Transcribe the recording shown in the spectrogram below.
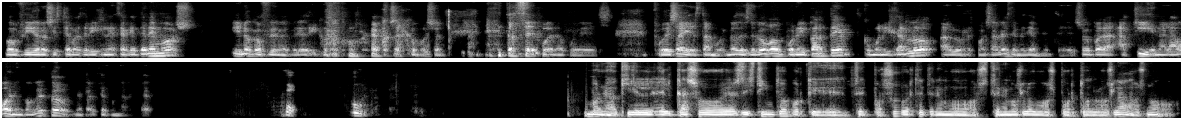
confío en los sistemas de vigilancia que tenemos y no confío en el periódico, las cosas como son. Entonces, bueno, pues, pues ahí estamos, ¿no? Desde luego, por mi parte, comunicarlo a los responsables de medio ambiente. Eso para aquí, en Aragón en concreto, me parece fundamental. Bueno, aquí el, caso es distinto porque por suerte tenemos, tenemos lobos por todos los lados, ¿no?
